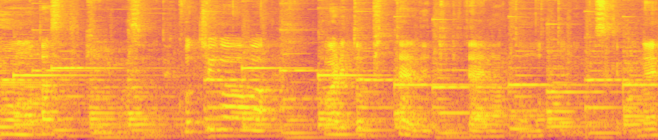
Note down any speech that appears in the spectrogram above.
裕を持たせて切りますのでこっち側は割とぴったりで切りたいなと思ってるんですけどね。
